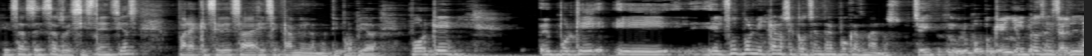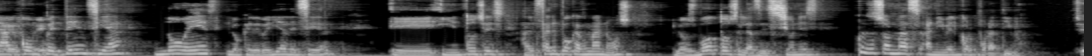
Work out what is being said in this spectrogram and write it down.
esas, esas resistencias para que se dé ese cambio en la multipropiedad. Porque eh, porque eh, el fútbol mexicano se concentra en pocas manos. Sí, un grupo pequeño. Entonces la competencia no es lo que debería de ser eh, y entonces al estar en pocas manos, los votos, las decisiones, pues son más a nivel corporativo. Sí.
